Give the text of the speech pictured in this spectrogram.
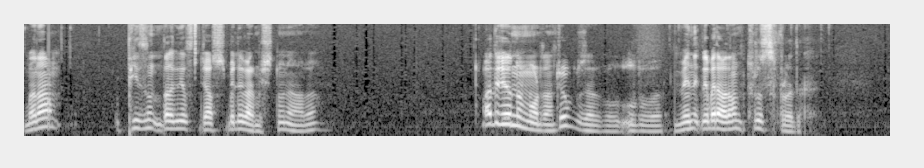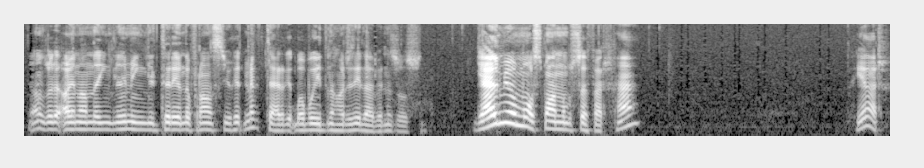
Bana Peasant'lara casus beli vermiştin ne abi? Hadi canım oradan çok güzel oldu bu. Venedik'le bedavadan turu sıfırladık. Yalnız öyle aynı anda İngiltere, hem İngiltere hem de Fransa'yı yok etmek de baba yiğidin harcı değil haberiniz olsun. Gelmiyor mu Osmanlı bu sefer ha? Yar.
